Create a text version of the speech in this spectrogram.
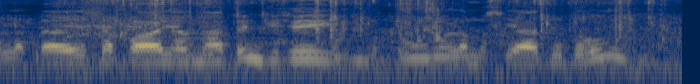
Wala tayo sa payaw natin kasi lang masyado doon.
